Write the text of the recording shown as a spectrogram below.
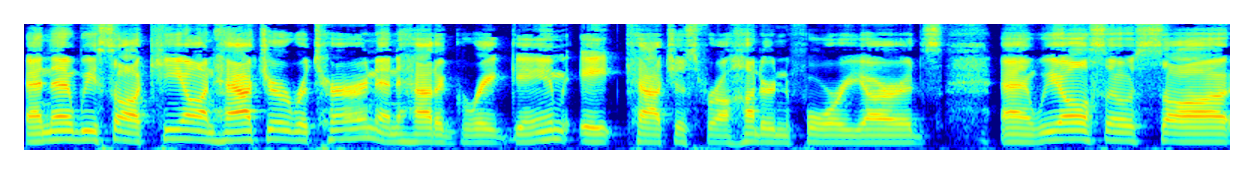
And then we saw Keon Hatcher return and had a great game, eight catches for 104 yards. And we also saw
